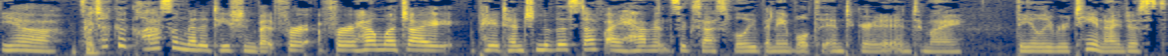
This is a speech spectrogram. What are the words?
Yeah. I like- took a class on meditation, but for for how much I pay attention to this stuff, I haven't successfully been able to integrate it into my daily routine. I just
